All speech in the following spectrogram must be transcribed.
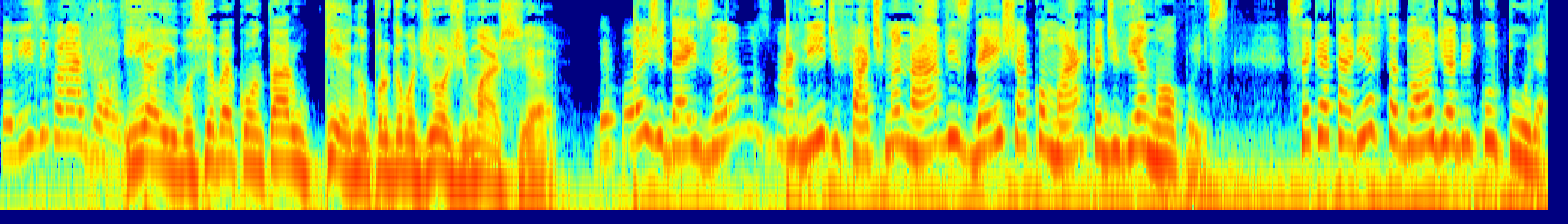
Feliz e corajosa. E aí, você vai contar o que no programa de hoje, Márcia? Depois de 10 anos, Marli de Fátima Naves deixa a comarca de Vianópolis. Secretaria Estadual de Agricultura,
